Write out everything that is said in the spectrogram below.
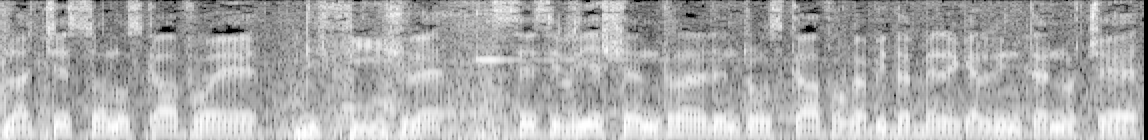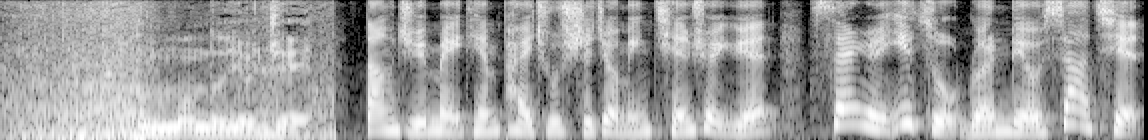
l'accesso allo scafo è difficile, se si riesce a entrare dentro lo scafo capite bene che all'interno c'è 当局每天派出十九名潜水员三人一组轮流下潜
